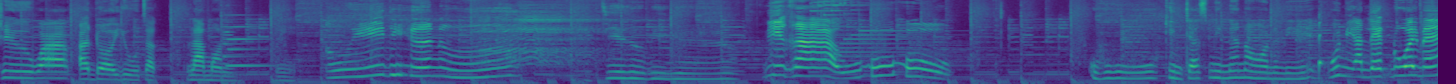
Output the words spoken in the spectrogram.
ชื่อว่า Adore You จากลามอนนี่โอ้ยดีอะหนูเจียโนบีเกลนี่ค่ะโอ้โหโอ้โหกลิ่นจัสมินแน่นอนอันนี้ อุ้ยมีอันเล็กด้วยแม่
